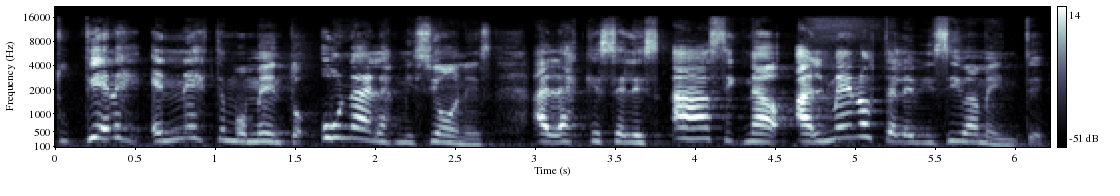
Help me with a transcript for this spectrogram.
tú tienes en este momento una de las misiones a las que se les ha asignado, al menos televisivamente,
